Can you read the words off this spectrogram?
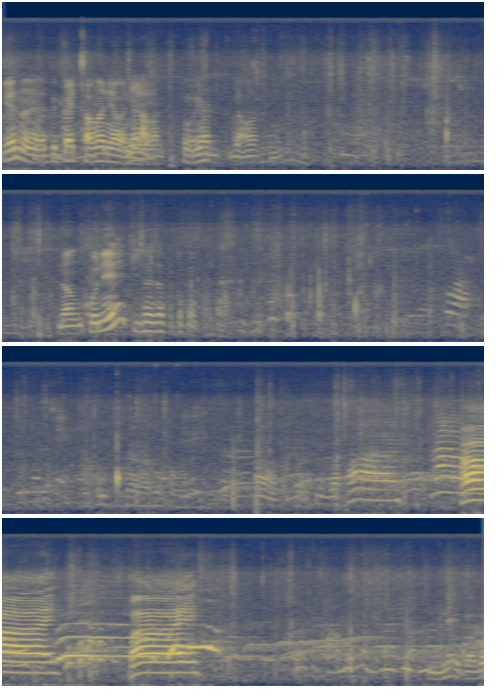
Gen dekat tangannya kan ya. Nang kone 기선사 붙었다. Hi. Hi. Bye. 네, 봐봐.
